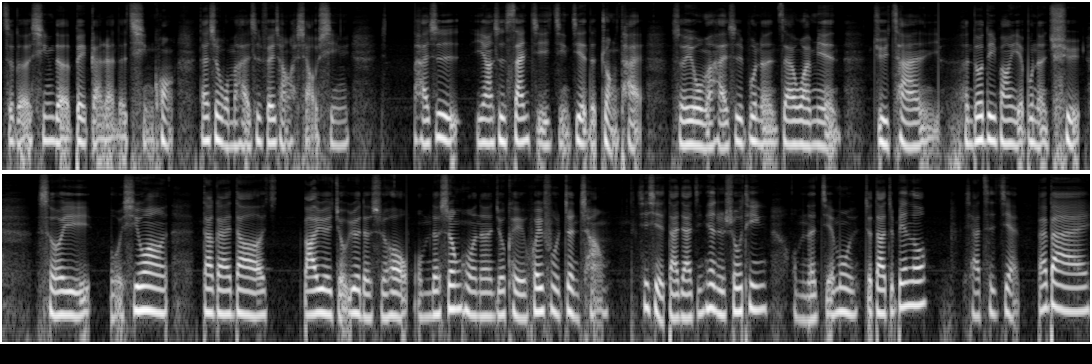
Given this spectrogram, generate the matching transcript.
这个新的被感染的情况，但是我们还是非常小心，还是。一样是三级警戒的状态，所以我们还是不能在外面聚餐，很多地方也不能去。所以我希望大概到八月、九月的时候，我们的生活呢就可以恢复正常。谢谢大家今天的收听，我们的节目就到这边喽，下次见，拜拜。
